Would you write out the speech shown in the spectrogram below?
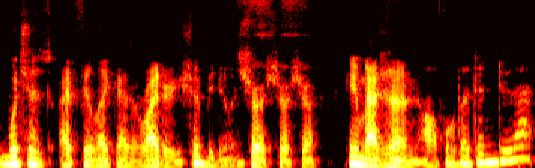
which is, I feel like as a writer, you should be doing. Sure, sure, sure. Can you imagine a novel that didn't do that?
